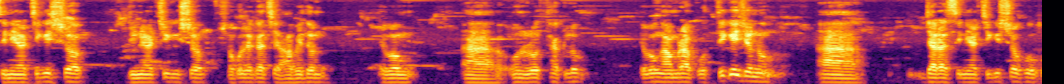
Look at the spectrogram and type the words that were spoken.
সিনিয়র চিকিৎসক, জুনিয়র চিকিৎসক সকলের কাছে আবেদন এবং অনুরোধ থাকল এবং আমরা প্রত্যেকেই যেন যারা সিনিয়র চিকিৎসক হোক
